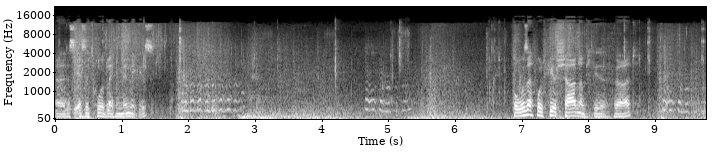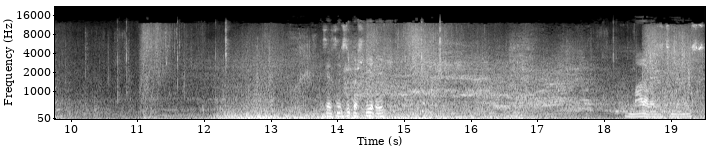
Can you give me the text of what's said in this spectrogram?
Äh, dass die erste Truhe gleich ein Mimic ist. Verursacht wohl viel Schaden, habe ich gehört. Ist jetzt nicht super schwierig. Normalerweise zumindest.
